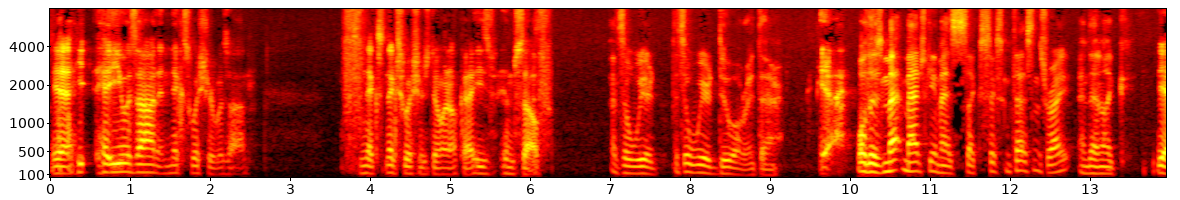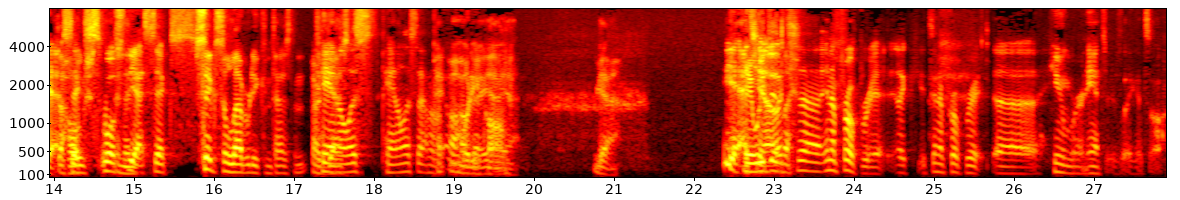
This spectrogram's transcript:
yeah. He he was on, and Nick Swisher was on. Nick Nick Swisher's doing okay. He's himself. That's a weird. That's a weird duo right there. Yeah. Well, there's ma- match game has like six contestants, right? And then like Yeah, The six. host, Well, yeah, six six celebrity contestant or guests. panelists. Panelists. I don't know. Pa- oh, what do you call yeah, them? yeah, yeah. Yeah, it's, we you know, did, it's uh, inappropriate. Like it's inappropriate uh, humor and answers. Like that's all.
